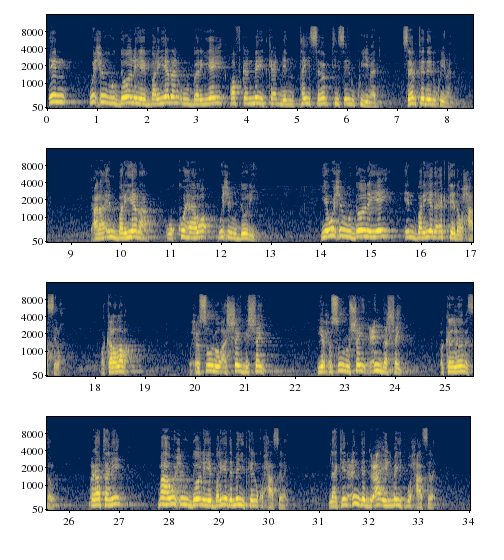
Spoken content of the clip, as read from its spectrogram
In wixii uu doonayey baryadan uu baryey qofkan meydka dhintay sababtiisa inuu ku yimaado. Sababteeda inuu ku yimaado. Yacanaa in baryada uu ku helo wixii uu doonayey iyo wixii uu doonayey in baryada agteeda u xaasilo. Waa kala laba. Xusuulu ashay bishay iyo xusuulu shay cinda shay. Waa kale laba masalo. Markaa tani maaha wixii uu doonayay baryada meyidka inuu ku xaasilay laakiin cinda ducaa'ihi lmeyit buu xaasilay.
